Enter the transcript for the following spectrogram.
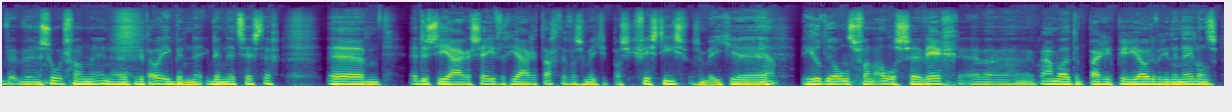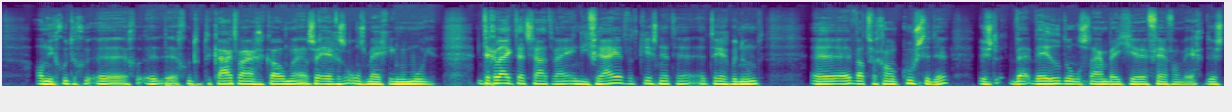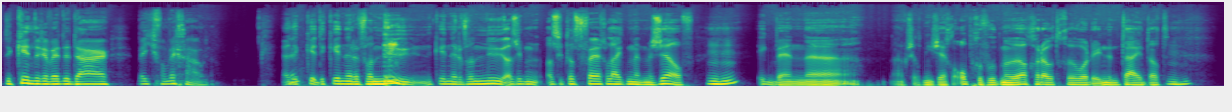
we een soort van, en nou heb ik het, oh, ik ben, ik ben net 60. Um, dus de jaren 70, jaren 80 was een beetje pacifistisch, was een beetje, ja. we hielden ons van alles weg. We kwamen uit een periode waarin de Nederlands al niet goed, uh, goed op de kaart waren gekomen als we ergens ons mee gingen bemoeien. En tegelijkertijd zaten wij in die vrijheid, wat Chris net terecht benoemt, wat we gewoon koesterden. Dus wij, wij, hielden ons daar een beetje ver van weg. Dus de kinderen werden daar een beetje van weggehouden. Ja, de, de kinderen van nu, de kinderen van nu als, ik, als ik dat vergelijk met mezelf. Mhm. Ik ben, eh, nou ik zal het niet zeggen opgevoed, maar wel groot geworden in een tijd dat, Mhm.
